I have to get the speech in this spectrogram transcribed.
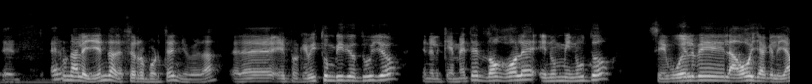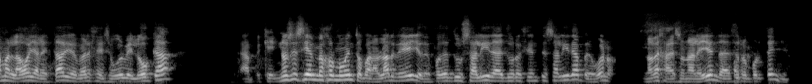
eh, eres una leyenda de Cerro Porteño, ¿verdad? Eres- eh, porque he visto un vídeo tuyo en el que metes dos goles en un minuto, se vuelve la olla, que le llaman la olla al estadio, me parece, se vuelve loca. que no sé si es el mejor momento para hablar de ello después de tu salida, de tu reciente salida, pero bueno, no deja de ser una leyenda de Cerro Porteño.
